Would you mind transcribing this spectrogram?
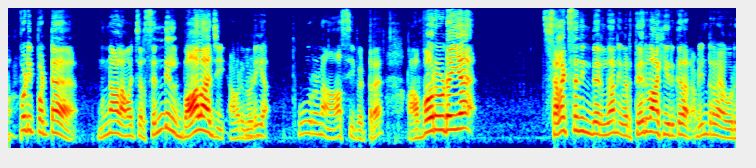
அப்படிப்பட்ட முன்னாள் அமைச்சர் செந்தில் பாலாஜி அவர்களுடைய பூரண ஆசி பெற்ற அவருடைய செலெக்ஷனின் பேரில் தான் இவர் தேர்வாகி இருக்கிறார் அப்படின்ற ஒரு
